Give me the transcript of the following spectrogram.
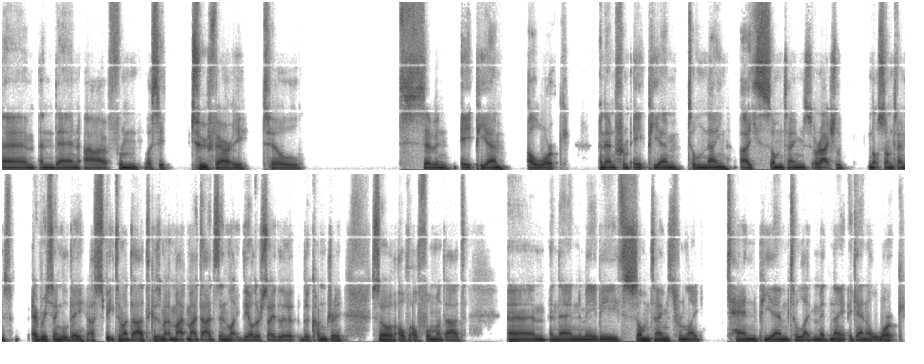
Um, and then uh, from, let's say, 2.30 till 7, 8 p.m., I'll work. And then from 8 p.m. till 9, I sometimes, or actually not sometimes, every single day, I speak to my dad because my, my, my dad's in like the other side of the, the country. So I'll, I'll phone my dad. Um, and then maybe sometimes from like 10 p.m. till like midnight, again, I'll work.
